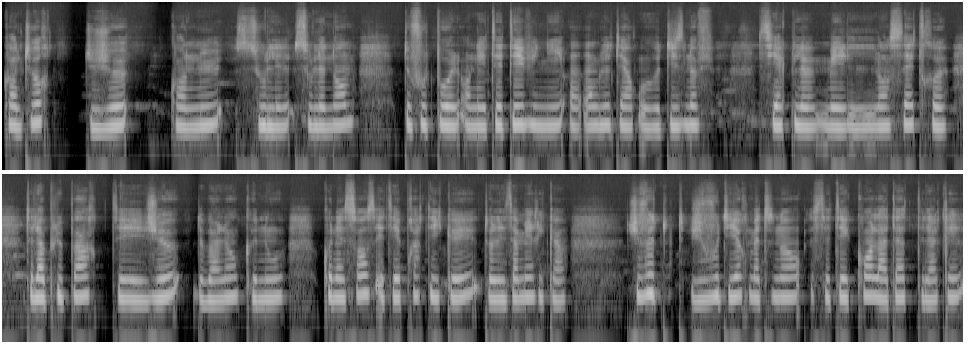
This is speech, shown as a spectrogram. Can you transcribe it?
contours du jeu connus sous le, sous le nom de football ont été définis en Angleterre au 19 siècle, mais l'ancêtre de la plupart des jeux de ballon que nous connaissons étaient pratiqués dans les Américains. Je veux, je vous dire maintenant, c'était quand la date de la cré-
